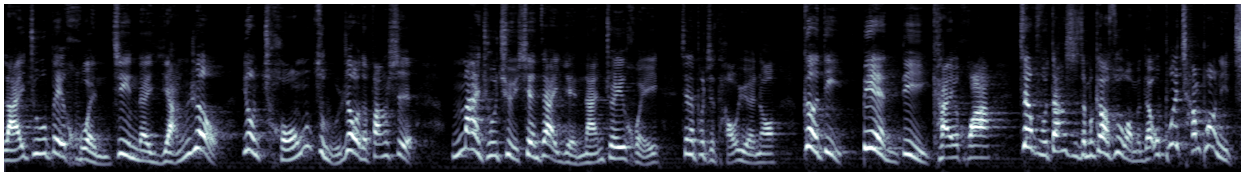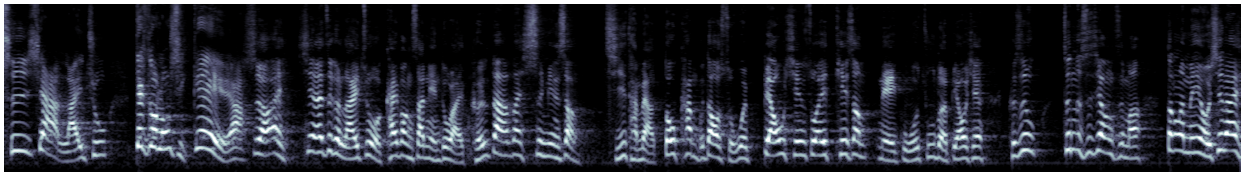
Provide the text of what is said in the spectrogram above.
莱猪被混进了羊肉，用重组肉的方式卖出去，现在也难追回。现在不止桃园哦，各地遍地开花。政府当时怎么告诉我们的？我不会强迫你吃下来猪，这个东西 gay 啊！是啊，哎，现在这个来猪开放三年多来，可是大家在市面上其实坦白讲都看不到所谓标签，说哎贴上美国猪的标签。可是真的是这样子吗？当然没有。现在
